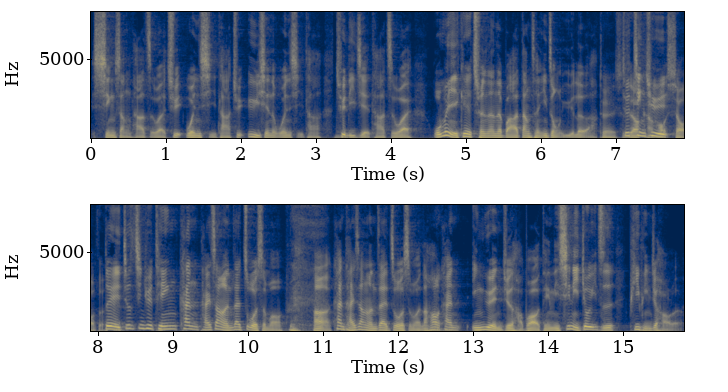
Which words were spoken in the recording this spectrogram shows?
欣赏它之外，去。温习它，去预先的温习它，去理解它之外，我们也可以纯然的把它当成一种娱乐啊。对，就进去，笑的，对，就是进去听，看台上人在做什么 啊，看台上人在做什么，然后看音乐，你觉得好不好听？你心里就一直批评就好了。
